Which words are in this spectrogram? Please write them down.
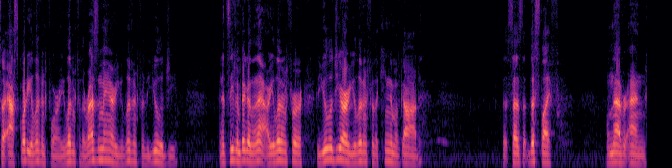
So I ask, what are you living for? Are you living for the resume or are you living for the eulogy? And it's even bigger than that. Are you living for the eulogy or are you living for the kingdom of God that says that this life will never end?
